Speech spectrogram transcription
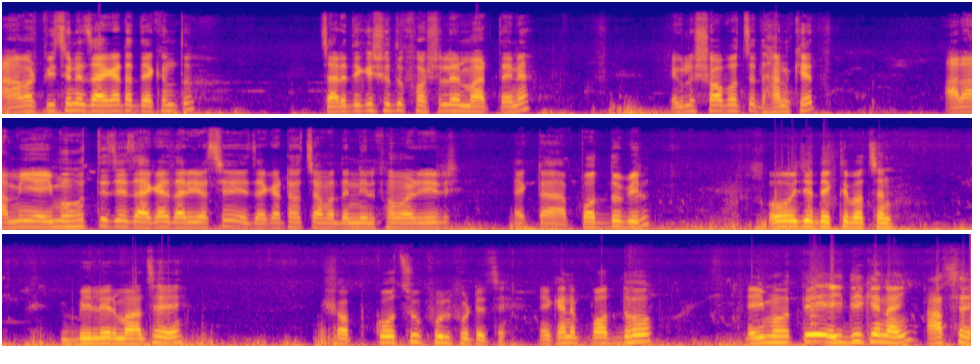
আর আমার পিছনে জায়গাটা দেখেন তো, চারিদিকে শুধু ফসলের মাঠ, তাই না? এগুলো সব হচ্ছে ধান ক্ষেত। আর আমি এই মুহূর্তে যে জায়গায় দাঁড়িয়ে আছে, এই জায়গাটা হচ্ছে আমাদের নীলফামারির একটা পদ্মবিল। ওই যে দেখতে পাচ্ছেন, বিলের মাঝে সব কচু ফুল ফুটেছে। এখানে পদ্ম এই মুহূর্তে এই দিকে নাই, আছে।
